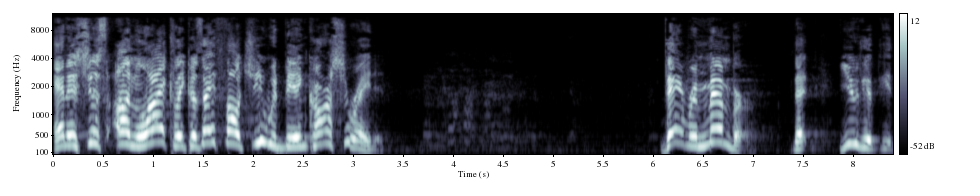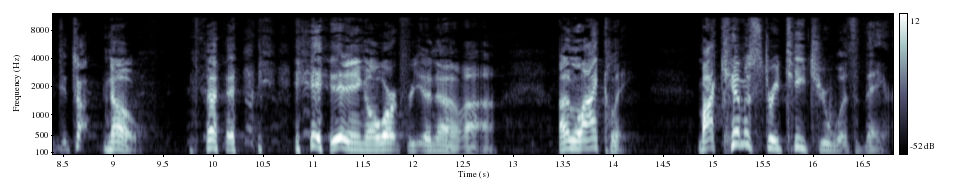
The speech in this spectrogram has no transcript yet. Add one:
And it's just unlikely because they thought you would be incarcerated. They remember that you, no, it ain't gonna work for you. No, uh-uh. Unlikely. My chemistry teacher was there.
